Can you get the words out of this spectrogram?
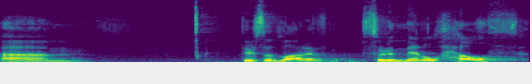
Um, there's a lot of sort of mental health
